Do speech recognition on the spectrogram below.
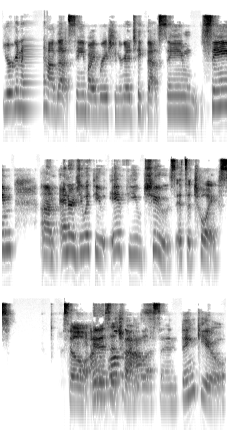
you're going to have that same vibration. You're going to take that same same um, energy with you if you choose. It's a choice. So it I is love a choice. Allison. Thank you.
